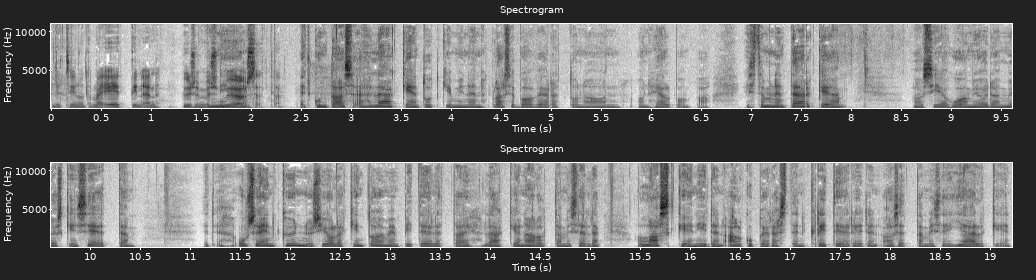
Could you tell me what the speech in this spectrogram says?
Nyt siinä on tämä eettinen kysymys niin, myös. Että. Et kun taas lääkkeen tutkiminen placeboon verrattuna on, on helpompaa. Ja sitten tärkeä asia huomioidaan myöskin se, että – että usein kynnys jollekin toimenpiteelle tai lääkkeen aloittamiselle laskee niiden alkuperäisten kriteereiden asettamisen jälkeen.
